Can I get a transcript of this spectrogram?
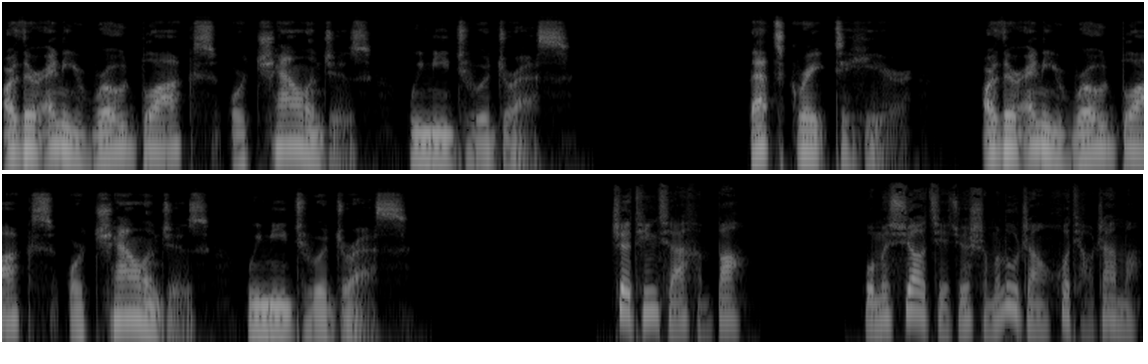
Are there any roadblocks or challenges we need to address? That's great to hear. Are there any roadblocks or challenges we need to address? 这听起来很棒。我们需要解决什么路障或挑战吗？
